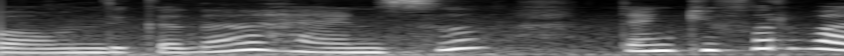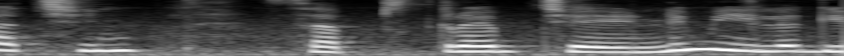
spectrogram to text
బాగుంది కదా. Hands thank you for watching. Subscribe చేయండి. మీలో గివ్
